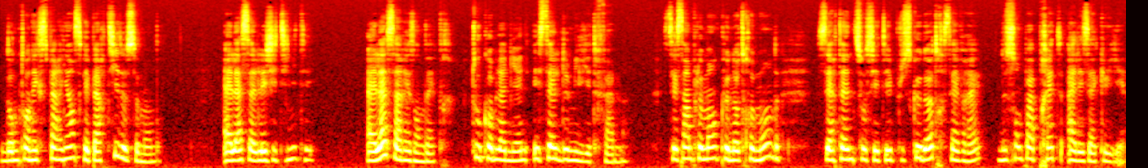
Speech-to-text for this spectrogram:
Donc ton expérience fait partie de ce monde. Elle a sa légitimité. Elle a sa raison d'être, tout comme la mienne et celle de milliers de femmes. C'est simplement que notre monde, certaines sociétés plus que d'autres, c'est vrai, ne sont pas prêtes à les accueillir.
